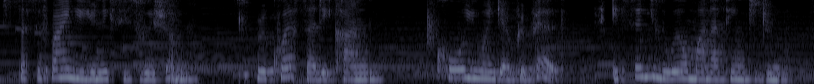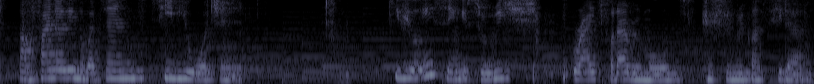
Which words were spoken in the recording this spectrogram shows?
specifying the unique situation. Request that they can call you when they are prepared. It's simply the well mannered thing to do. And finally, number 10, TV watching. If your instinct is to reach right for that remote, you should reconsider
